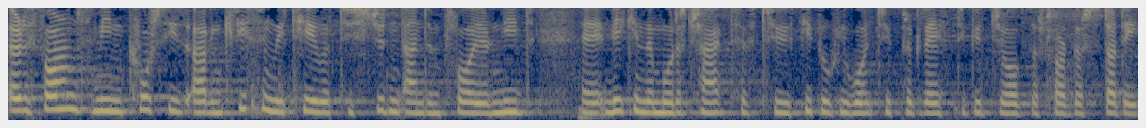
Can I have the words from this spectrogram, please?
Our reforms mean courses are increasingly tailored to student and employer need, uh, making them more attractive to people who want to progress to good jobs or further study.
